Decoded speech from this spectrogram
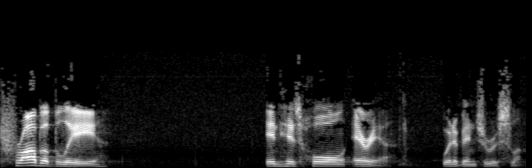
probably in his whole area, would have been Jerusalem.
